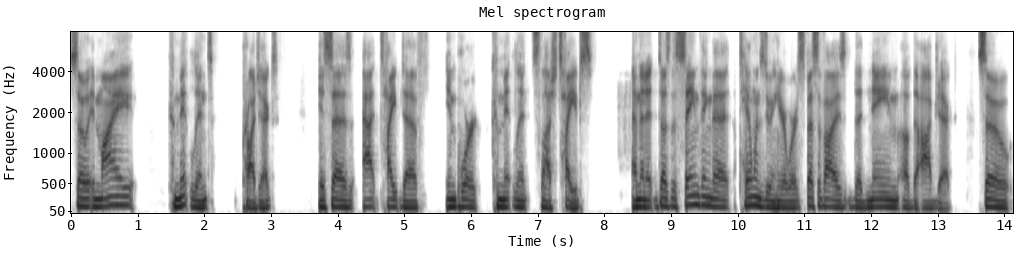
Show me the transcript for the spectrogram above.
So in my commitlint project, it says at type def import commitlint slash types. And then it does the same thing that Tailwind's doing here, where it specifies the name of the object. So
